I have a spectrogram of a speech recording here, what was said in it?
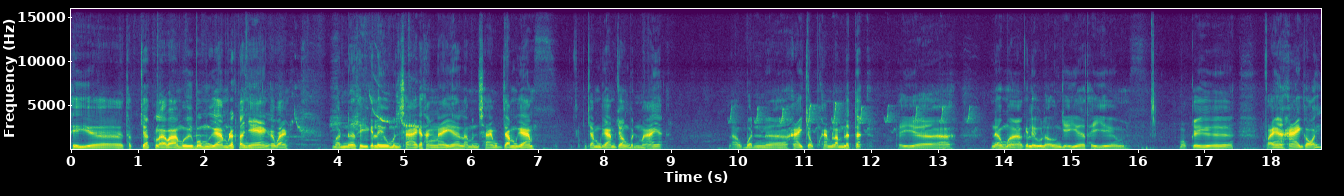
thì ờ, thực chất là 30 40 gram rất là nhẹ các bạn. Mình thì cái liều mình xài cái thằng này là mình xài 100 gram 100g cho một bình máy á, là một bình ờ, 20 25 lít á, thì ờ, nếu mà cái liều lượng vậy á, thì ờ, một cái phải là hai gói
